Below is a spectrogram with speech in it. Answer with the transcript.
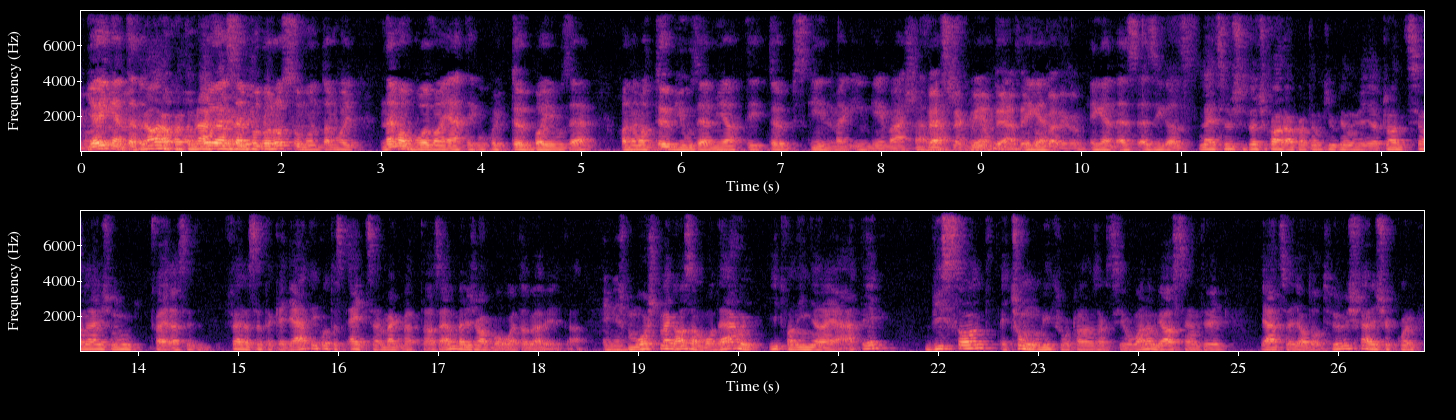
van. Ja igen, tehát arra olyan szempontból rosszul mondtam, hogy nem abból van játékuk, hogy több a user, hanem a több user miatti több skin meg ingame vásárlás. Vesznek mindent a játékon igen, belül. igen, ez, ez igaz. Leegyszerűsítve csak arra akartam kiugrani, hogy a tradicionálisan úgy fejlesztett, fejlesztettek egy játékot, azt egyszer megvette az ember, és abból volt a bevétel. Igen. És most meg az a modell, hogy itt van ingyen a játék, viszont egy csomó mikrotranszakció van, ami azt jelenti, hogy játszol egy adott hőssel, és akkor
